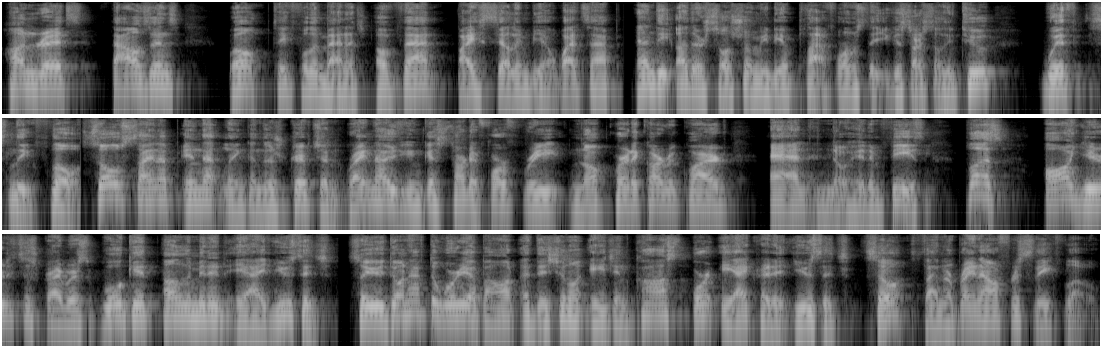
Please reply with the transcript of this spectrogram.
hundreds, thousands, well, take full advantage of that by selling via WhatsApp and the other social media platforms that you can start selling to with SleekFlow. So sign up in that link in the description. Right now, you can get started for free, no credit card required, and no hidden fees. Plus, all yearly subscribers will get unlimited AI usage, so you don't have to worry about additional agent costs or AI credit usage. So sign up right now for SleekFlow.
